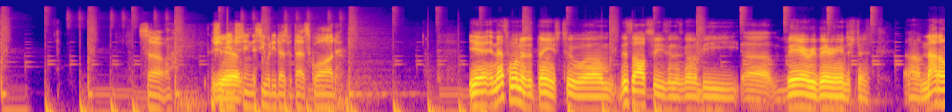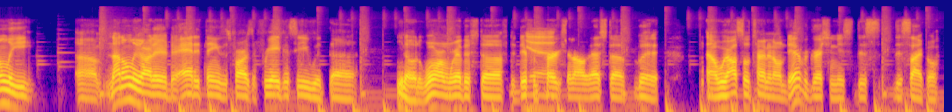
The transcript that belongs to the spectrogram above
So it should yeah. be interesting to see what he does with that squad. Yeah, and that's one of the things too. Um, this off season is going to be uh, very, very interesting. Um, not only, um, not only are there the added things as far as the free agency with, uh, you know, the warm weather stuff, the different yeah. perks and all that stuff, but uh, we're also turning on their regression this this this cycle,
